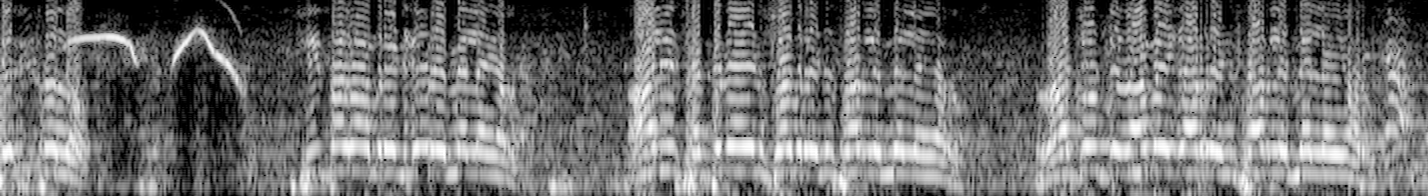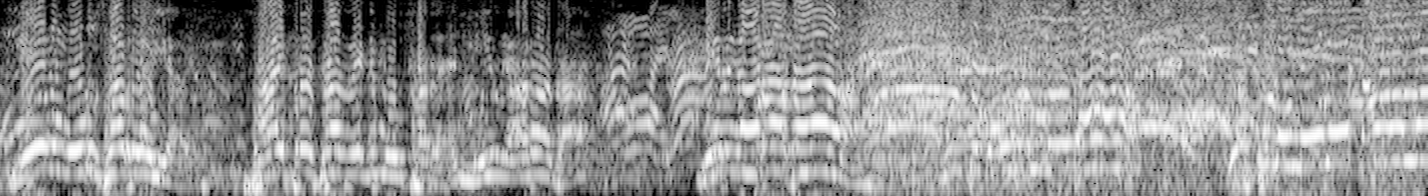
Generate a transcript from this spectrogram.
చరిత్రలో సీతారామరెడ్డి గారు ఎమ్మెల్యే అయ్యారు. ఆల్వి సత్యనారాయణ స్వామి రెండు సార్లు ఎమ్మెల్యే అయ్యారు. రాచోటి రామయ్య గారు రెండు సార్లు ఎమ్మెల్యే అయ్యారు. నేను మూడు సార్లు అయ్యా. సాయి ప్రసాద్ రెడ్డి మూడు సార్లు. మీరు కారాదా? మీరు కారాదా? మీకు గౌరవం ఎప్పుడు మేమే కావాలా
